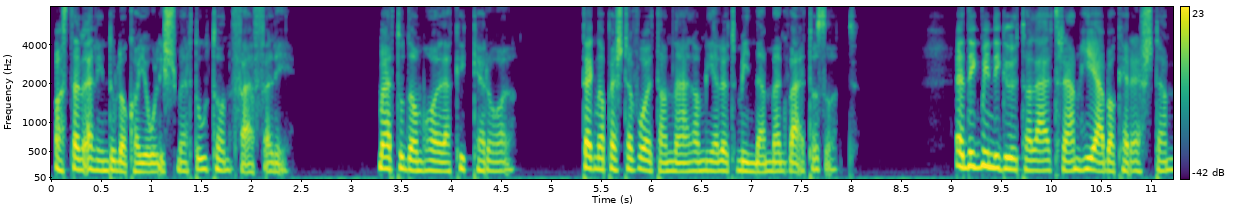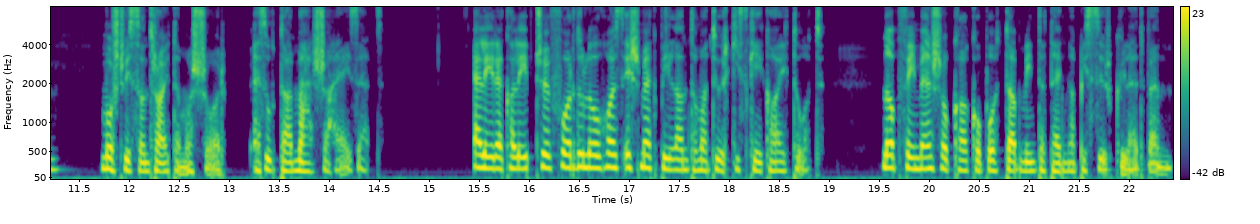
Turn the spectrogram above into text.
Aztán elindulok a jól ismert úton felfelé. Már tudom, hol lakik Carol. Tegnap este voltam nála, mielőtt minden megváltozott. Eddig mindig ő talált rám, hiába kerestem. Most viszont rajtam a sor. Ezúttal más a helyzet. Elérek a lépcsőfordulóhoz, és megpillantom a türkiszkék ajtót. Napfényben sokkal kopottabb, mint a tegnapi szürkületben.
